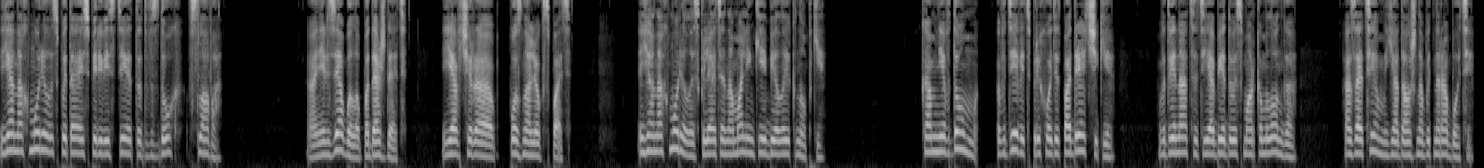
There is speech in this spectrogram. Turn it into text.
Я нахмурилась, пытаясь перевести этот вздох в слова. «А нельзя было подождать. Я вчера поздно лег спать». Я нахмурилась, глядя на маленькие белые кнопки. Ко мне в дом в девять приходят подрядчики. В двенадцать я обедаю с Марком Лонго, а затем я должна быть на работе.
